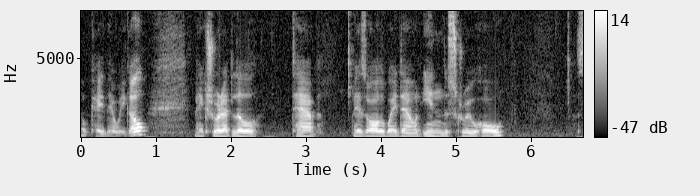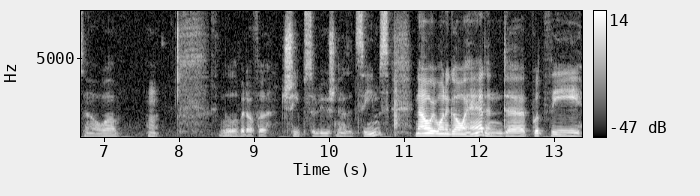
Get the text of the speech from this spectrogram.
Okay, there we go. Make sure that little tab is all the way down in the screw hole. So uh, hmm. little bit of a cheap solution as it seems. Now we want to go ahead and uh, put the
